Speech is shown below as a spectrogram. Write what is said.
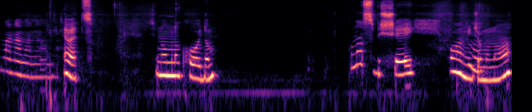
Aman aman aman. Evet. Şimdi bunu koydum. Bu nasıl bir şey? Koymayacağım onu.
